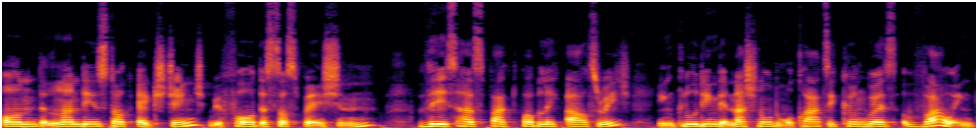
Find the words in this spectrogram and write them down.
on the London Stock Exchange before the suspension. This has sparked public outrage, including the National Democratic Congress vowing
